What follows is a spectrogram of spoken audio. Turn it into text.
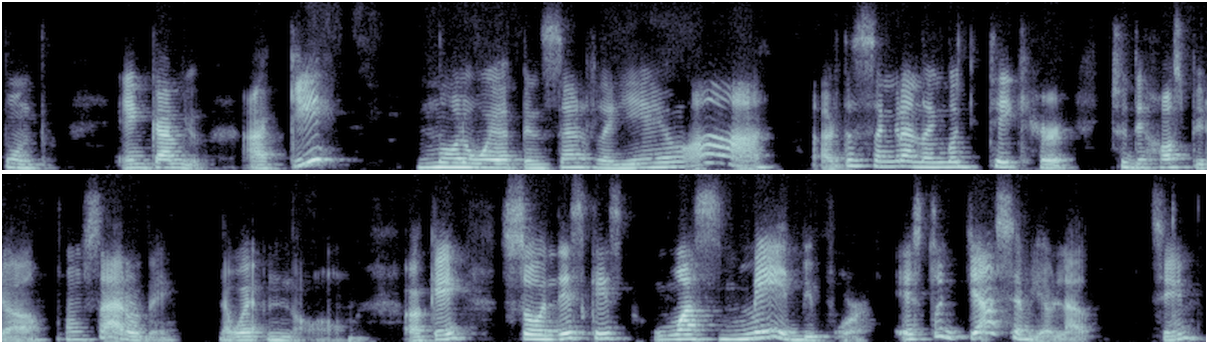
Punto. En cambio, aquí no lo voy a pensar, la llevo, ah, ahorita está sangrando, I'm going to take her to the hospital on Saturday. La voy a, no. Ok, so in this case, was made before. Esto ya se había hablado, ¿sí?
